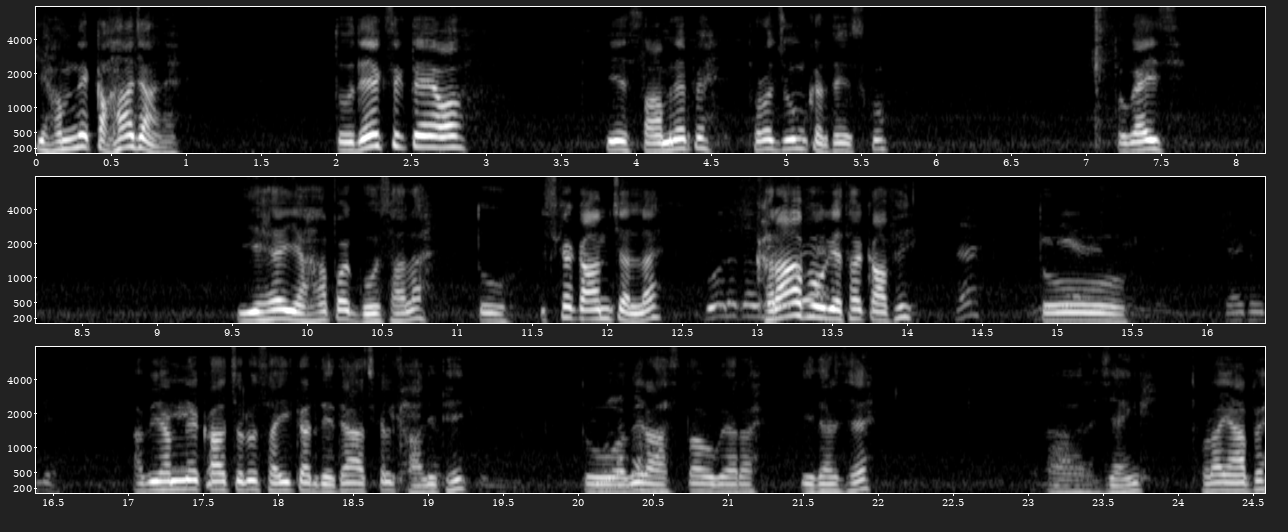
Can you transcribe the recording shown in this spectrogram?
कि हमने कहाँ जाना है। तो देख सकते हैं अब ये सामने पे थोड़ा जूम करते हैं इसको। तो गाइज़ ये है यहाँ पर गौशाला। तो इसका काम चल रहा है। ख़राब हो गया था काफ़ी। तो अभी हमने कहा, चलो सही कर देते हैं। आजकल खाली थे। तो अभी रास्ता वगैरह इधर से और जाएँगे। थोड़ा यहाँ पे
